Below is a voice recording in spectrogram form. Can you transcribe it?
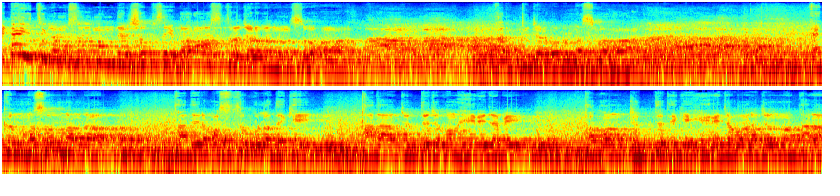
এটাই ছিল মুসলমানদের সবচেয়ে বড় অস্ত্র। জোর বলুন সুবহান আর একটু জোর বলুন এখন মুসলমানরা তাদের অস্ত্রগুলো দেখে তারা যুদ্ধে যখন হেরে যাবে, তখন যুদ্ধ থেকে হেরে যাওয়ার জন্য, তারা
